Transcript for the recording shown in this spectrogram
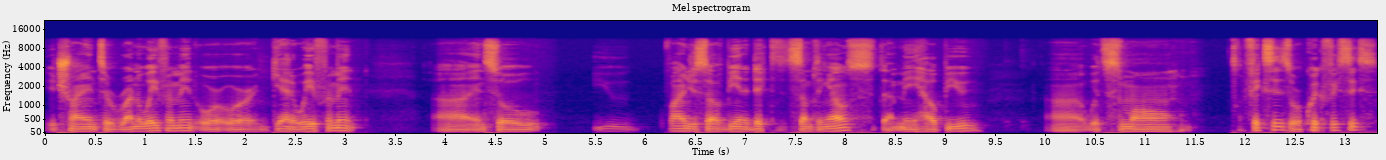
You're trying to run away from it or, or get away from it. Uh, and so you find yourself being addicted to something else that may help you uh, with small fixes or quick fixes.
